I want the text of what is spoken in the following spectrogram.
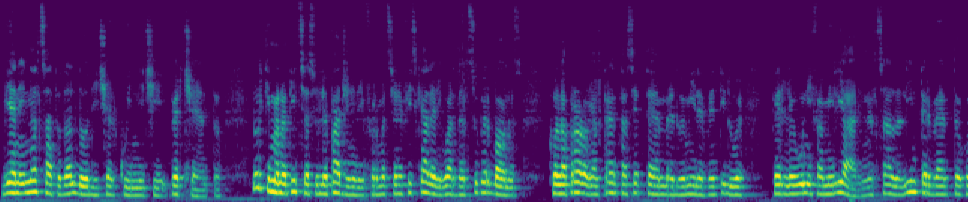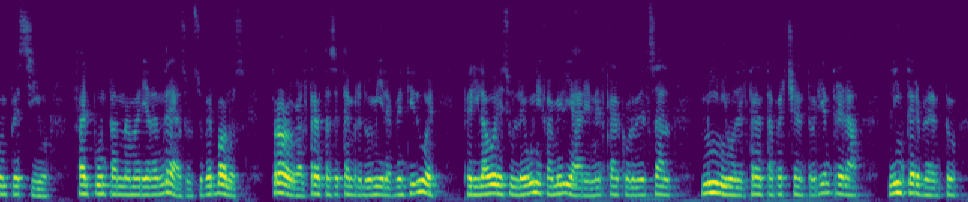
viene innalzato dal 12 al 15%. L'ultima notizia sulle pagine di informazione fiscale riguarda il super bonus con la proroga al 30 settembre 2022 per le unifamiliari. Nel SAL l'intervento complessivo fa il punto Anna Maria D'Andrea sul super bonus proroga al 30 settembre 2022 per i lavori sulle unifamiliari nel calcolo del SAL minimo del 30% rientrerà l'intervento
